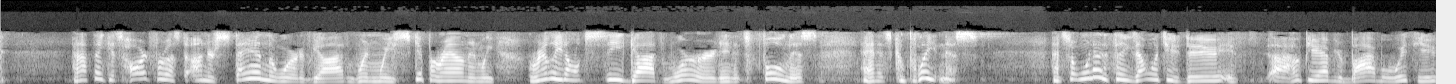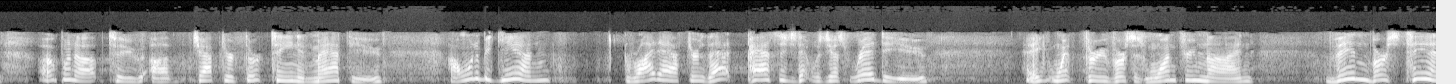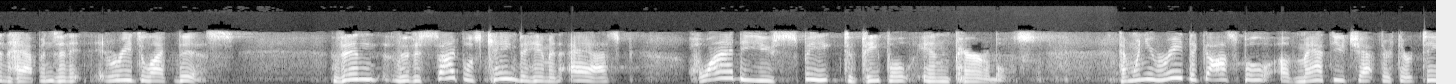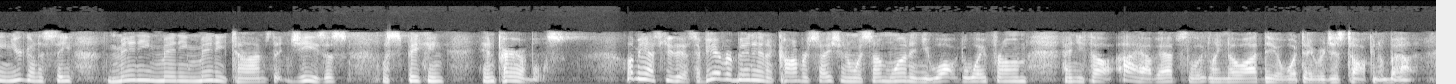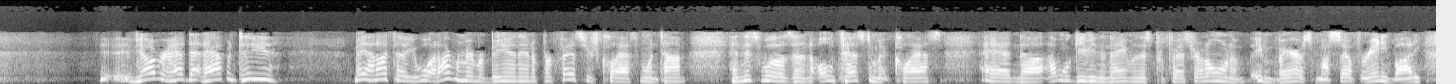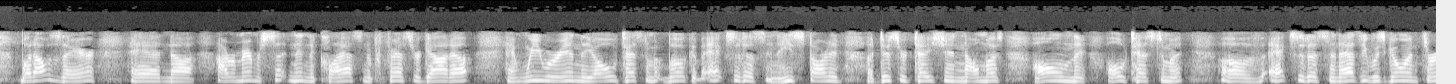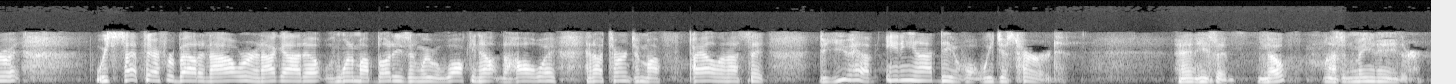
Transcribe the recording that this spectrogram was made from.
And I think it's hard for us to understand the Word of God when we skip around and we really don't see God's Word in its fullness and its completeness. And so, one of the things I want you to do, if I hope you have your Bible with you, open up to uh, chapter 13 in Matthew. I want to begin right after that passage that was just read to you. It went through verses 1 through 9. Then verse 10 happens, and it, it reads like this Then the disciples came to him and asked, Why do you speak to people in parables? And when you read the Gospel of Matthew chapter 13, you're going to see many, many, many times that Jesus was speaking in parables. Let me ask you this. Have you ever been in a conversation with someone and you walked away from them and you thought, I have absolutely no idea what they were just talking about? Have y'all ever had that happen to you? Man, I tell you what, I remember being in a professor's class one time, and this was an Old Testament class, and uh, I won't give you the name of this professor. I don't want to embarrass myself or anybody, but I was there, and uh, I remember sitting in the class, and the professor got up, and we were in the Old Testament book of Exodus, and he started a dissertation almost on the Old Testament of Exodus, and as he was going through it, we sat there for about an hour and I got up with one of my buddies and we were walking out in the hallway and I turned to my pal and I said, Do you have any idea what we just heard? And he said, Nope. I said, Me neither.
